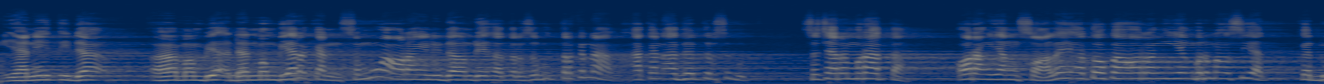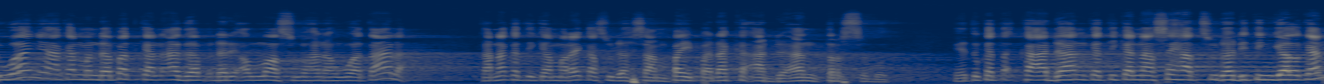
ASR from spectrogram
yakni tidak uh, dan membiarkan semua orang yang di dalam desa tersebut terkena akan azab tersebut secara merata. Orang yang soleh ataukah orang yang bermaksiat? Keduanya akan mendapatkan adab dari Allah Subhanahu wa taala karena ketika mereka sudah sampai pada keadaan tersebut. Yaitu keadaan ketika nasihat sudah ditinggalkan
